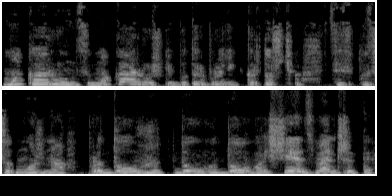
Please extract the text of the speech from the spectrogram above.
макарунці, макарошки, бутербродик, картошечка. Цей список можна продовжити довго-довго, ще зменшити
